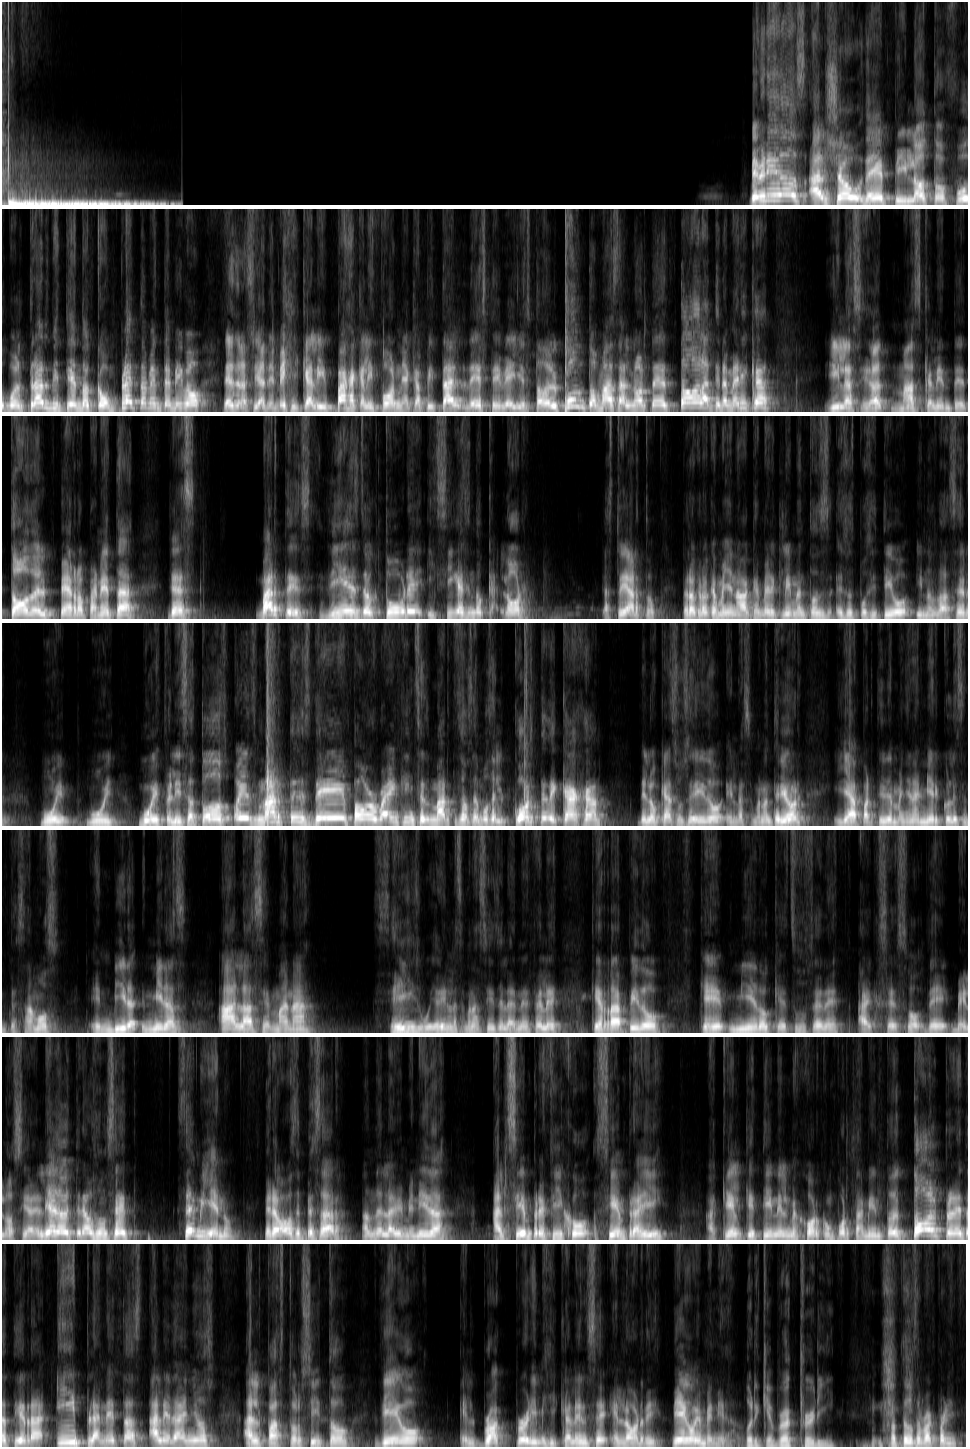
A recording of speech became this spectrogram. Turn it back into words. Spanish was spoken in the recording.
Bienvenidos al show de Piloto Fútbol, transmitiendo completamente en vivo desde la ciudad de Mexicali, Baja California, capital de este bello estado, el punto más al norte de toda Latinoamérica y la ciudad más caliente de todo el perro planeta. Ya es martes 10 de octubre y sigue haciendo calor. Ya estoy harto, pero creo que mañana va a cambiar el clima, entonces eso es positivo y nos va a hacer muy, muy, muy feliz a todos. Hoy es martes de Power Rankings, es martes, nos hacemos el corte de caja de lo que ha sucedido en la semana anterior. Y ya a partir de mañana miércoles empezamos en, en miras a la semana 6, güey, viene la semana 6 de la NFL, qué rápido, qué miedo que esto sucede a exceso de velocidad. El día de hoy tenemos un set semilleno, pero vamos a empezar dándole la bienvenida al siempre fijo, siempre ahí, aquel que tiene el mejor comportamiento de todo el planeta Tierra y planetas aledaños, al pastorcito Diego, el Brock Purdy mexicalense, el Ordi. Diego, bienvenido. Porque Brock Purdy. ¿No te gusta Brock Purdy?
